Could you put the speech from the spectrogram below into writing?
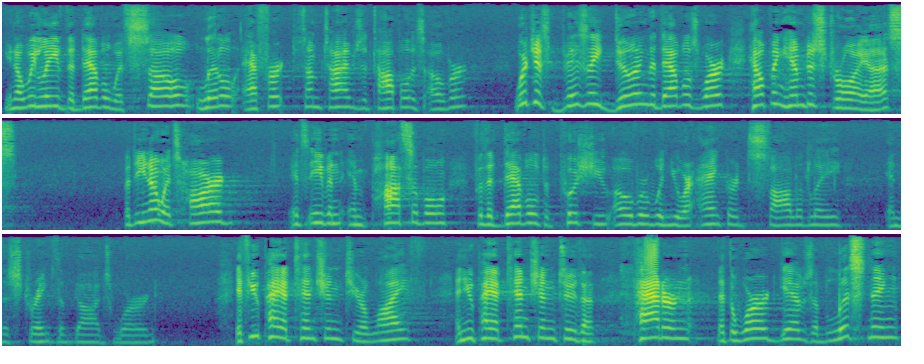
You know, we leave the devil with so little effort sometimes to topple us over. We're just busy doing the devil's work, helping him destroy us. But do you know it's hard? It's even impossible for the devil to push you over when you are anchored solidly in the strength of God's Word. If you pay attention to your life, and you pay attention to the pattern that the Word gives of listening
